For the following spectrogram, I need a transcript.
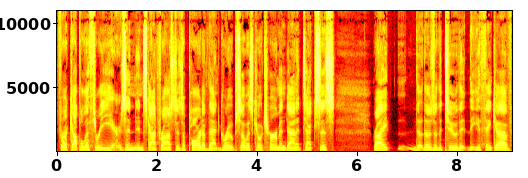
for a couple of three years. And, and Scott Frost is a part of that group. So is Coach Herman down at Texas, right? Th- those are the two that, that you think of.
